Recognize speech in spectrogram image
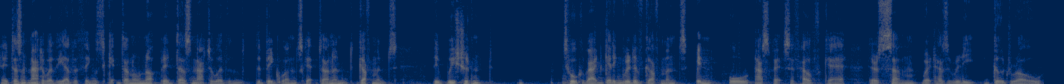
And it doesn't matter whether the other things get done or not, but it does matter whether the big ones get done. And government, we shouldn't talk about getting rid of government in all aspects of healthcare. There are some where it has a really good role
